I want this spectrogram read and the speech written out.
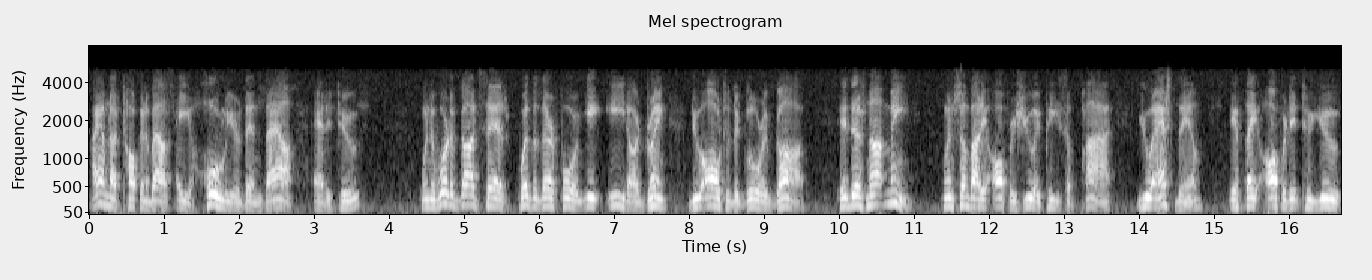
I am not talking about a holier than thou attitude. When the Word of God says, Whether therefore ye eat or drink, do all to the glory of God, it does not mean when somebody offers you a piece of pie, you ask them if they offered it to you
